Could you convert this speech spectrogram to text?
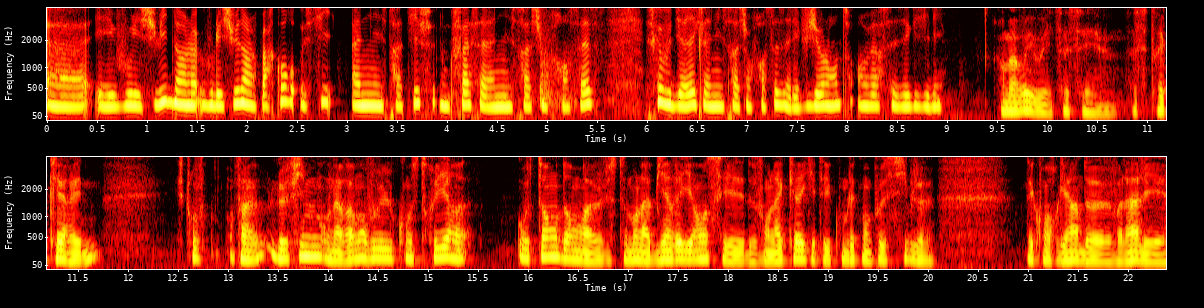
Euh, et vous les, suivez dans le, vous les suivez dans leur parcours aussi administratif, donc face à l'administration française. Est-ce que vous diriez que l'administration française, elle est violente envers ses exilés? Ah bah Oui, oui, ça c'est très clair. Et je trouve, enfin, le film, on a vraiment voulu le construire autant dans euh, justement la bienveillance et devant l'accueil qui était complètement possible dès qu'on regarde voilà, les,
